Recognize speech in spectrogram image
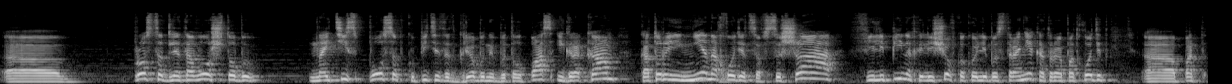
э, просто для того, чтобы найти способ купить этот гребаный Battle Pass игрокам, которые не находятся в США, в Филиппинах или еще в какой-либо стране, которая подходит э, под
